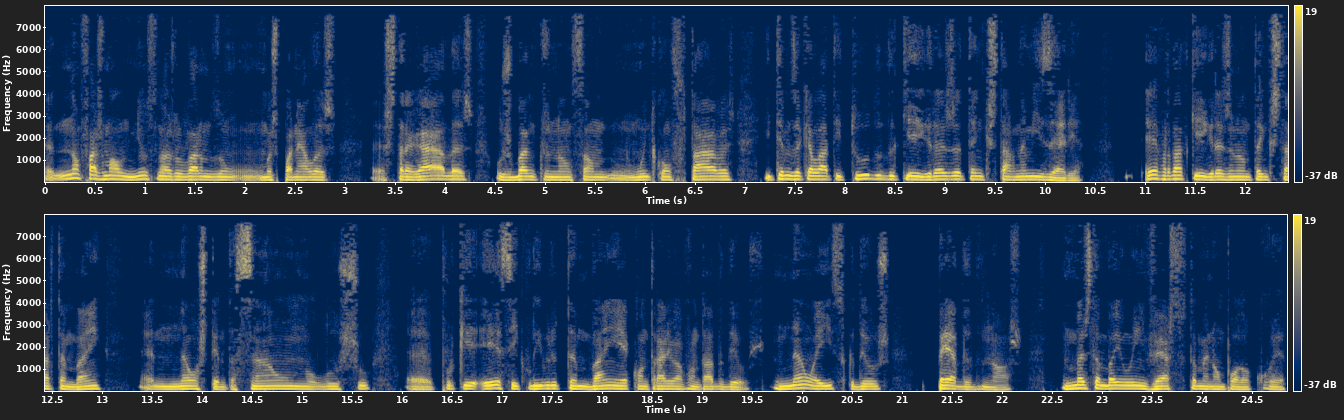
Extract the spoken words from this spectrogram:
uh, não faz mal nenhum se nós levarmos um, umas panelas estragadas, os bancos não são muito confortáveis e temos aquela atitude de que a igreja tem que estar na miséria. É verdade que a igreja não tem que estar também eh, na ostentação, no luxo, eh, porque esse equilíbrio também é contrário à vontade de Deus. Não é isso que Deus pede de nós. Mas também o inverso também não pode ocorrer.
